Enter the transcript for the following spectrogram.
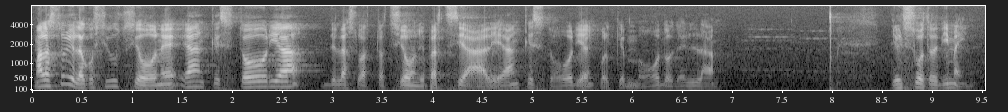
Ma la storia della Costituzione è anche storia della sua attuazione parziale, è anche storia in qualche modo della, del suo tradimento.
